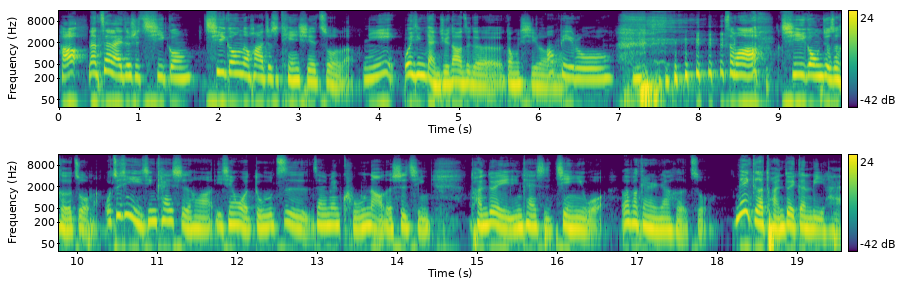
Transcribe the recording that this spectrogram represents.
好，那再来就是七公，七公的话就是天蝎座了。你，我已经感觉到这个东西了。哦，比如。什么？七公就是合作嘛。我最近已经开始哈，以前我独自在那边苦恼的事情，团队已经开始建议我，我要不要跟人家合作？那个团队更厉害，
